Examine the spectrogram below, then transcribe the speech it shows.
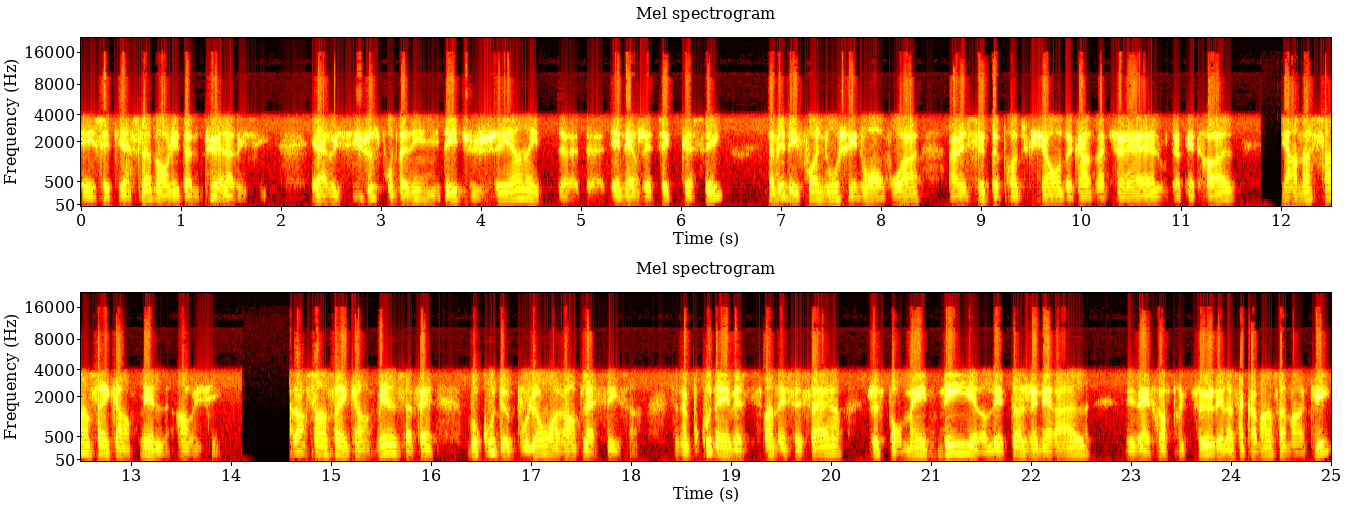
Et ces pièces-là, ben, on les donne plus à la Russie. Et la Russie, juste pour vous donner une idée du géant énergétique que c'est, vous savez, des fois, nous, chez nous, on voit un site de production de gaz naturel ou de pétrole. Il y en a 150 000 en Russie. Alors, 150 000, ça fait beaucoup de boulons à remplacer, ça. Ça fait beaucoup d'investissements nécessaires juste pour maintenir l'état général des infrastructures. Et là, ça commence à manquer.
